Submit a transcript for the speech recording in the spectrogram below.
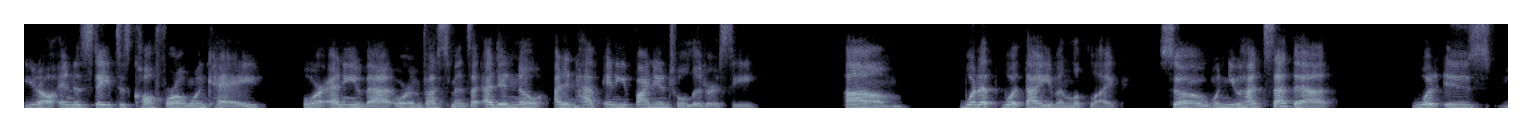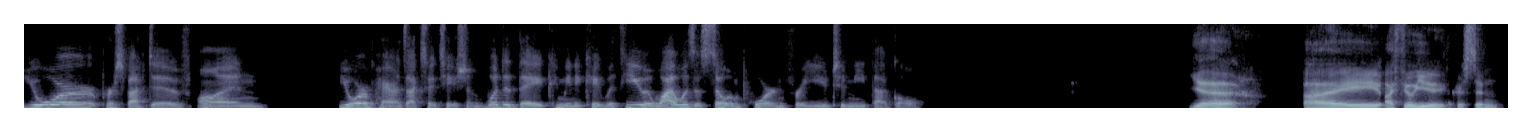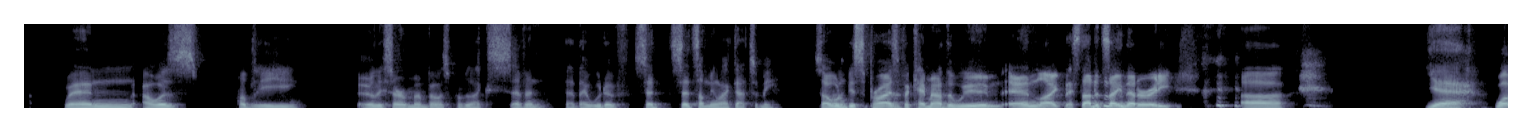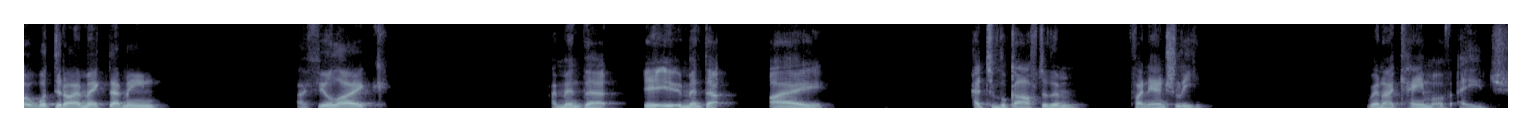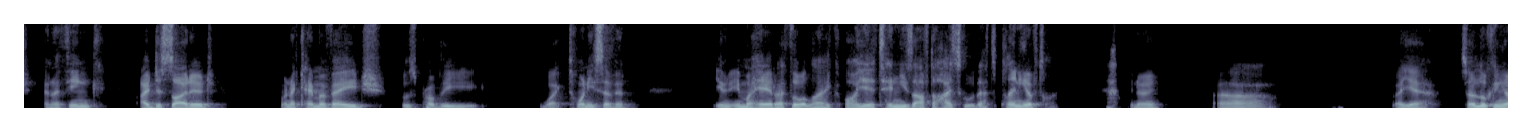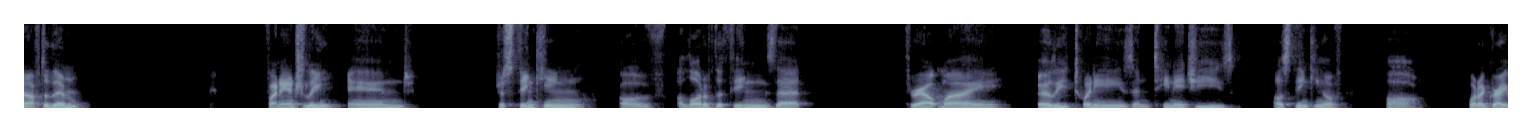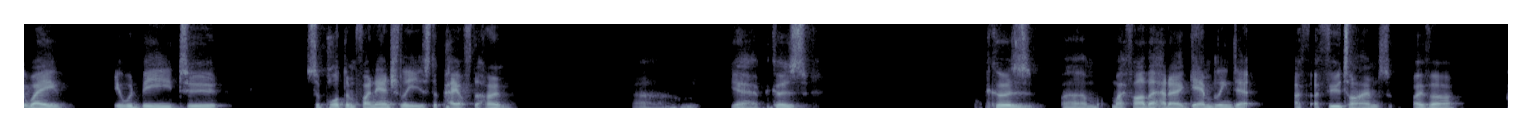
you know, in the States it's called 401k or any of that or investments. I, I didn't know, I didn't have any financial literacy. Um, what it, what that even looked like. So when you had said that, what is your perspective on your parents' expectation? What did they communicate with you, and why was it so important for you to meet that goal? Yeah, I I feel you, Kristen. When I was probably earliest I remember I was probably like seven that they would have said said something like that to me. So I wouldn't be surprised if I came out of the womb and like they started saying that already. Uh, yeah. What what did I make that mean? I feel like I meant that it, it meant that I had to look after them financially when I came of age. And I think I decided when I came of age, it was probably like 27. In, in my head, I thought like, oh yeah, 10 years after high school, that's plenty of time, you know? Uh, but yeah, so looking after them financially and just thinking of a lot of the things that throughout my early 20s and teenage years, I was thinking of, oh, what a great way it would be to support them financially is to pay off the home. Uh, mm-hmm. Yeah, because because um, my father had a gambling debt a, a few times over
